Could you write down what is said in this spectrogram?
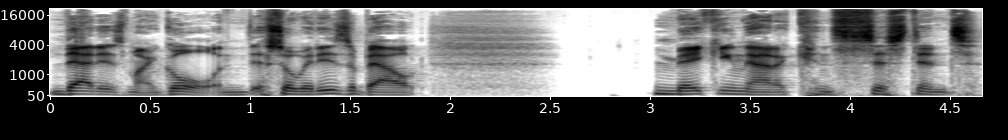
that is my goal. And so it is about making that a consistent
